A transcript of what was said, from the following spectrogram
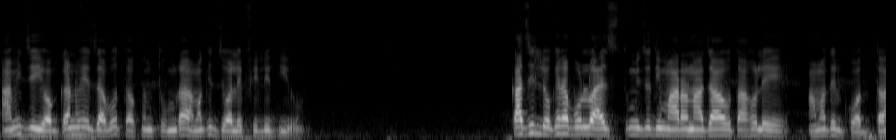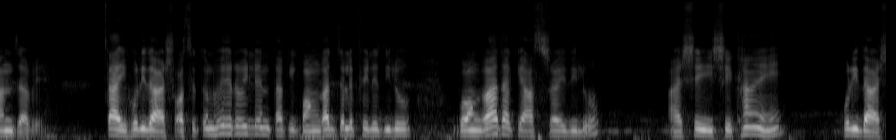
আমি যেই অজ্ঞান হয়ে যাব, তখন তোমরা আমাকে জলে ফেলে দিও। কাজের লোকেরা বলল, আজ তুমি যদি মারা না যাও, তাহলে আমাদের গদ্দান যাবে। তাই হরিদাস অচেতন হয়ে রইলেন, তাকে গঙ্গার জলে ফেলে দিল। গঙ্গা তাকে আশ্রয় দিল। আর সেই সেখানে হরিদাস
